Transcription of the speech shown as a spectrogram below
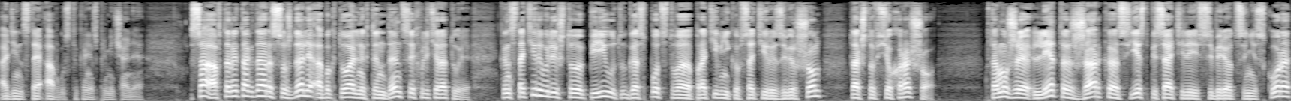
11 августа. Конец примечания. Соавторы тогда рассуждали об актуальных тенденциях в литературе. Констатировали, что период господства противников сатиры завершен, так что все хорошо – к тому же лето, жарко, съезд писателей соберется не скоро,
